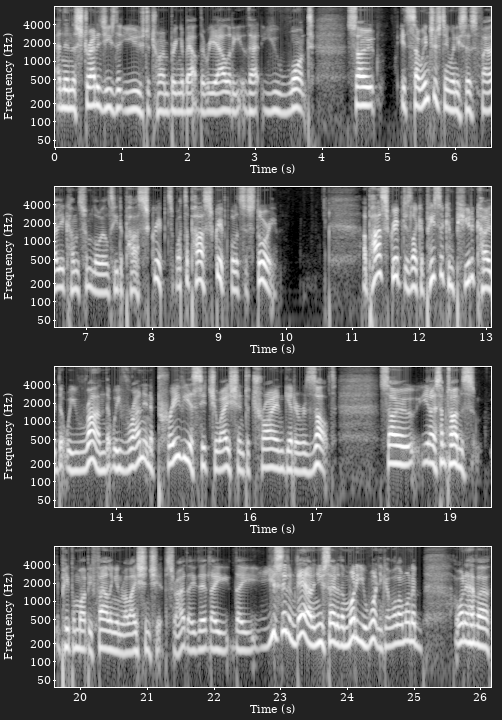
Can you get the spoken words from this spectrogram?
and then the strategies that you use to try and bring about the reality that you want. So, it's so interesting when he says failure comes from loyalty to past scripts. What's a past script? Well, it's a story. A past script is like a piece of computer code that we run that we've run in a previous situation to try and get a result. So, you know, sometimes people might be failing in relationships, right? They, they, they, they, you sit them down and you say to them, "What do you want?" You go, "Well, I want to, I want to have a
